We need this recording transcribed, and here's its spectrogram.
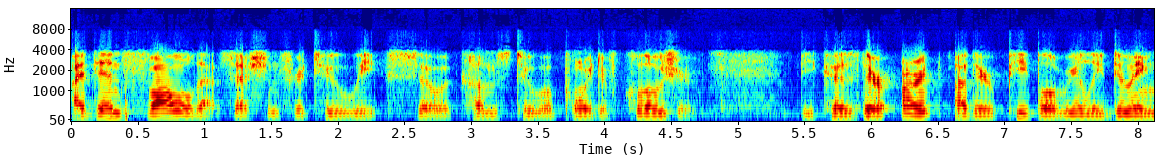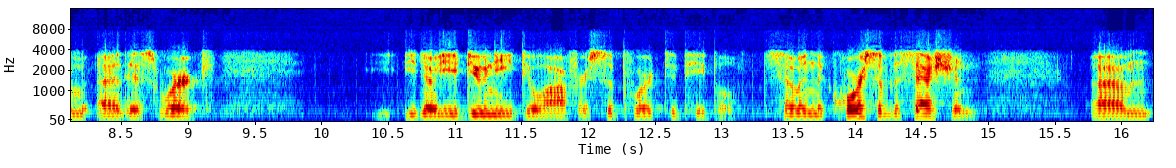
I then follow that session for two weeks, so it comes to a point of closure, because there aren't other people really doing uh, this work. You know, you do need to offer support to people. So in the course of the session, um,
